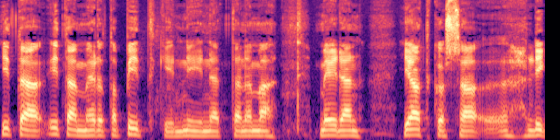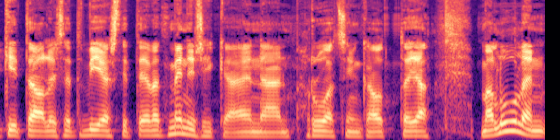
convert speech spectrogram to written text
Itä, Itämerta pitkin niin, että nämä meidän jatkossa digitaaliset viestit eivät menisikään enää Ruotsin kautta. Ja mä luulen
